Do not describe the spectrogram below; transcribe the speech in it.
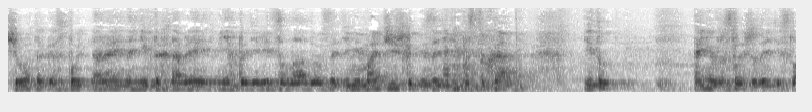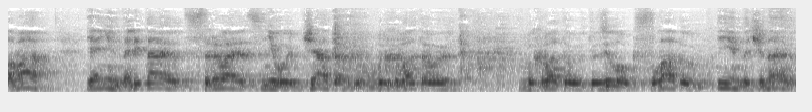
чего-то Господь Нараяна не вдохновляет меня поделиться ладу с этими мальчишками, с этими пастухами. И тут они уже слышат эти слова, и они налетают, срывают с него чадр, выхватывают, выхватывают узелок с ладу и начинают,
